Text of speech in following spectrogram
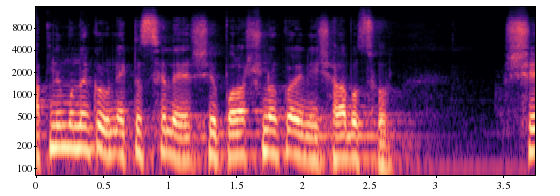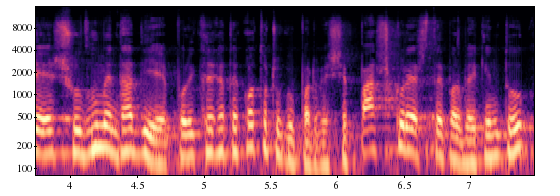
আপনি মনে করুন, একটা ছেলে, সে পড়াশোনা করেনি সারা বছর। সে শুধু মেধা দিয়ে পরীক্ষার খাতে কতটুকু পারবে? সে পাশ করে আসতে পারবে, কিন্তু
